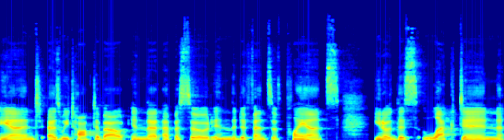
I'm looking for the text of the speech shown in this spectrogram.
And as we talked about in that episode in the defense of plants you know this lectin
